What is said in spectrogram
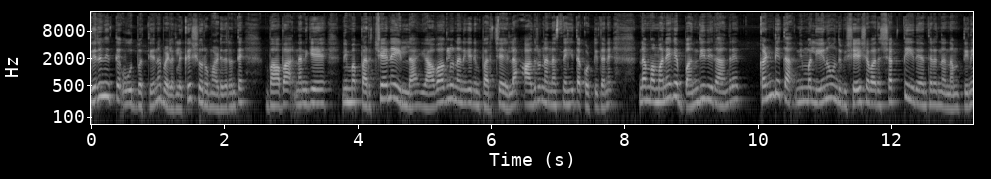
ದಿನನಿತ್ಯ ಊದ್ಬತ್ತಿಯನ್ನು ಬೆಳಗಲಿಕ್ಕೆ ಶುರು ಮಾಡಿದರಂತೆ. ಬಾಬಾ, ನನಗೆ ನಿಮ್ಮ ಪರಿಚಯನೇ ಇಲ್ಲ. ಯಾವಾಗಲೂ ನನಗೆ ನಿಮ್ಮ ಪರಿಚಯ ಇಲ್ಲ. ಆದರೂ ನನ್ನ ಸ್ನೇಹಿತ ಕೊಟ್ಟಿದ್ದಾನೆ. ನಮ್ಮ ಮನೆಗೆ ಬಂದಿದ್ದೀರಾ ಅಂದರೆ ಖಂಡಿತ ನಿಮ್ಮಲ್ಲಿ ಏನೋ ಒಂದು ವಿಶೇಷವಾದ ಶಕ್ತಿ ಇದೆ ಅಂತೇಳಿ ನಾನು ನಂಬ್ತೀನಿ.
